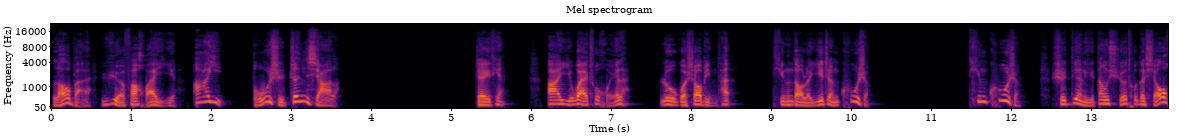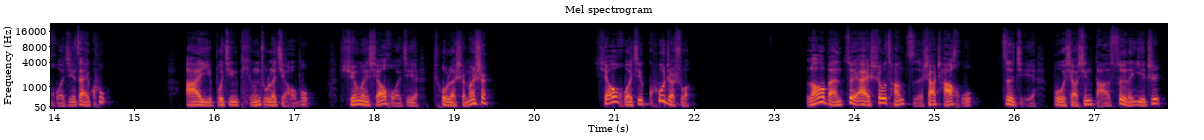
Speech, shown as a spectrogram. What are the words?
老板越发怀疑阿义不是真瞎了。这一天，阿义外出回来，路过烧饼摊，听到了一阵哭声。听哭声是店里当学徒的小伙计在哭。阿义不禁停住了脚步，询问小伙计出了什么事小伙计哭着说：“老板最爱收藏紫砂茶壶，自己不小心打碎了一只。”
